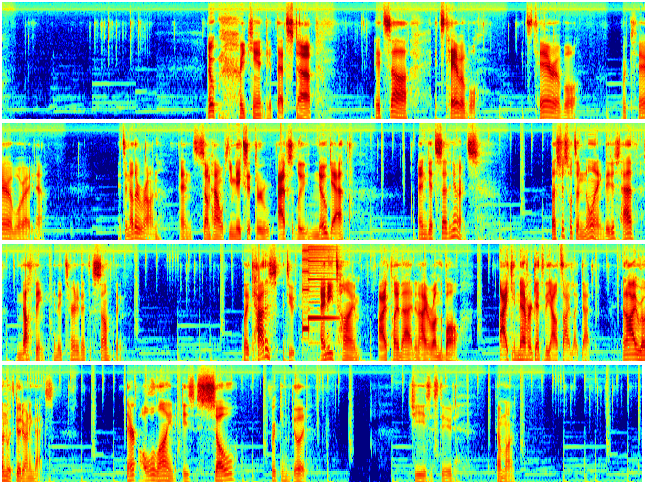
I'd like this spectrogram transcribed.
Nope, we can't get that stop. It's, uh, it's terrible. It's terrible. We're terrible right now. It's another run, and somehow he makes it through absolutely no gap and gets seven yards. That's just what's annoying. They just have nothing and they turn it into something. Like, how does, dude, anytime I play that and I run the ball, I can never get to the outside like that. And I run with good running backs. Their O line is so freaking good. Jesus, dude. Come on.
